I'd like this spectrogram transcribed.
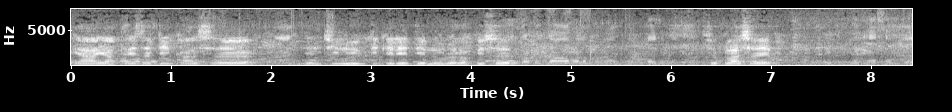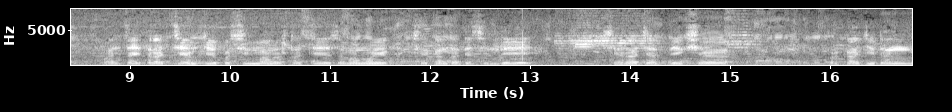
या यात्रेसाठी खास ज्यांची नियुक्ती केली ते नोडल ऑफिसर शुक्ला साहेब पंचायत राजचे आमचे पश्चिम महाराष्ट्राचे समन्वयक श्रीकांत शिंदे शहराचे अध्यक्ष प्रकाशजी ढंग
